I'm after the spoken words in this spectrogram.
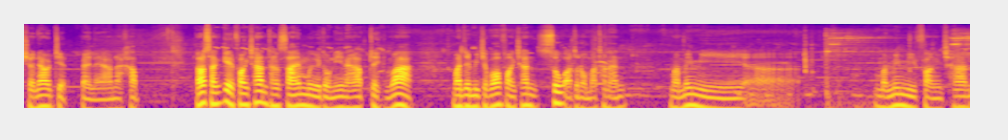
ช anel 7ไปแล้วนะครับแล้วสังเกตฟังก์ชันทางซ้ายมือตรงนี้นะครับ จะเห็นว่ามันจะมีเฉพาะฟังก์ชันสู้อัตโนมัติเท่านั้น มันไม่มีมันไม่มีฟังก์ชัน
